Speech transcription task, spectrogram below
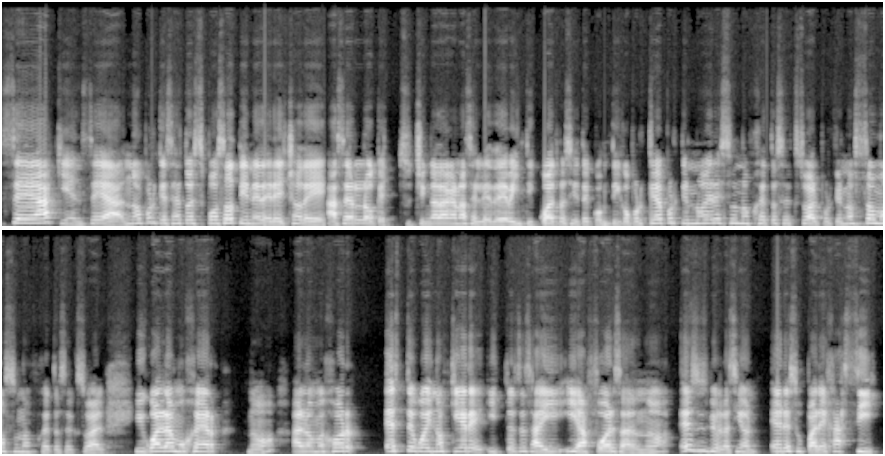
sea quien sea, no porque sea tu esposo tiene derecho de hacer lo que su chingada gana se le dé 24/7 contigo. ¿Por qué? Porque no eres un objeto sexual, porque no somos un objeto sexual. Igual la mujer, ¿no? A lo mejor este güey no quiere y entonces ahí y a fuerzas, ¿no? Eso es violación. ¿Eres su pareja? Sí.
